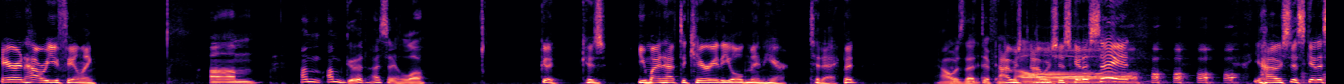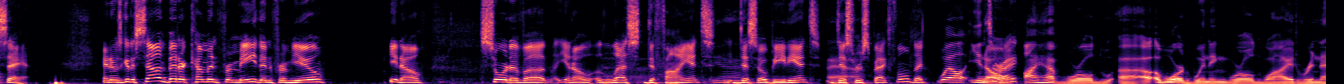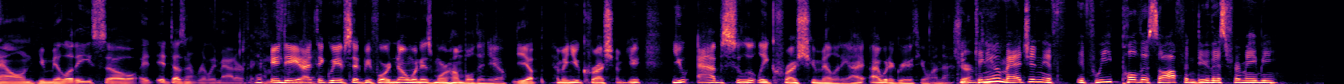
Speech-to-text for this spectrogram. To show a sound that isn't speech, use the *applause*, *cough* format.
Aaron, how are you feeling? Um, I'm I'm good. I say hello. Good, because you might have to carry the old men here today. But How is that different? I was I was just gonna say it. Oh. I was just gonna say it, and it was gonna sound better coming from me than from you. You know, sort of a you know less defiant, disobedient, disrespectful. But Well, you know, all right. I have world uh, award-winning, worldwide renowned humility, so it, it doesn't really matter if it comes. indeed, from I think we have said before, no one is more humble than you. Yep. I mean, you crush them. You you absolutely crush humility. I, I would agree with you on that. Sure. Can you imagine if if we pull this off and do this for maybe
